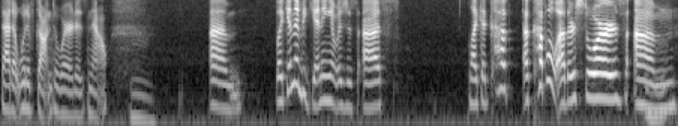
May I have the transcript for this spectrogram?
that it would have gotten to where it is now. Mm. Um, like in the beginning, it was just us. Like a cou- a couple other stores. Um,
